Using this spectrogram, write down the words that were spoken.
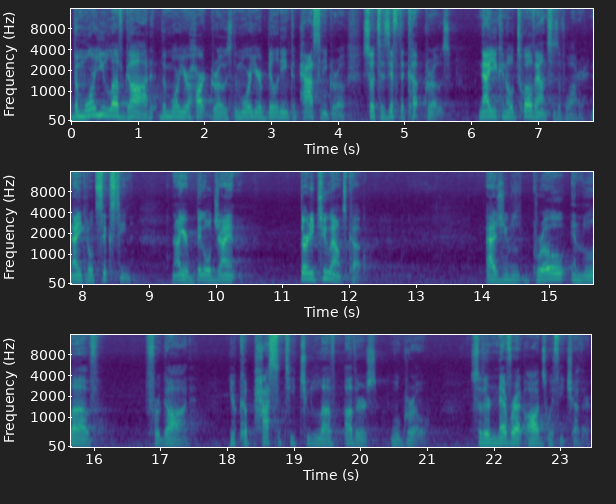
The more you love God, the more your heart grows, the more your ability and capacity grow. So it's as if the cup grows. Now you can hold 12 ounces of water. Now you can hold 16. Now you're a big old giant 32 ounce cup. As you grow in love for God, your capacity to love others will grow. So they're never at odds with each other.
